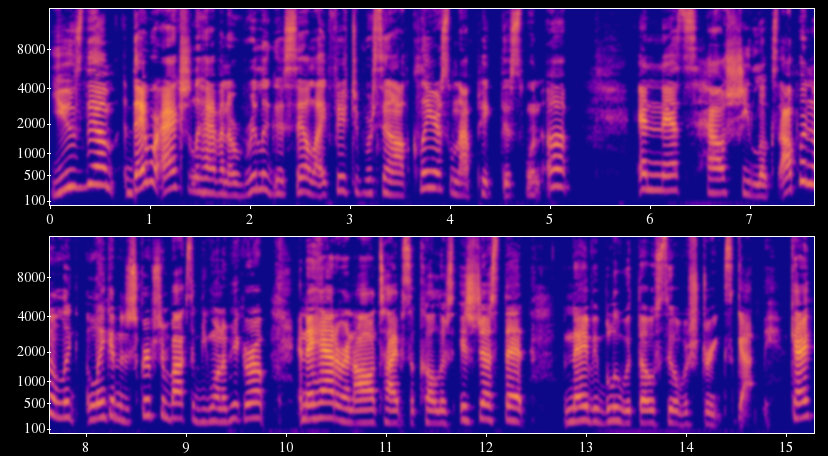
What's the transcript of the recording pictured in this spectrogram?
use them. They were actually having a really good sale, like 50% off clearance when I picked this one up. And that's how she looks. I'll put in a link, link in the description box if you want to pick her up. And they had her in all types of colors. It's just that navy blue with those silver streaks got me. Okay,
